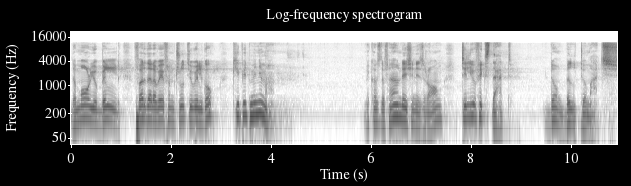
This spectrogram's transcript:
The more you build further away from truth you will go, keep it minimum. Because the foundation is wrong, till you fix that, don't build too much.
